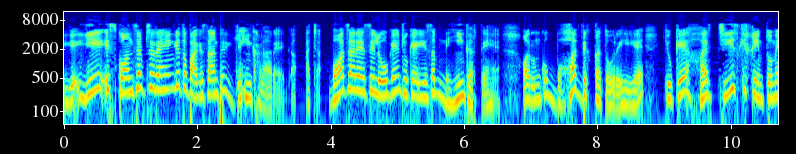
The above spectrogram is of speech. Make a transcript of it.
ये, ये इस कॉन्सेप्ट से रहेंगे तो पाकिस्तान फिर यहीं खड़ा रहेगा। अच्छा बहुत सारे ऐसे लोग हैं जो कि ये सब नहीं करते हैं। और उनको बहुत दिक्कत हो रही है क्योंकि हर चीज़ की कीमतों में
